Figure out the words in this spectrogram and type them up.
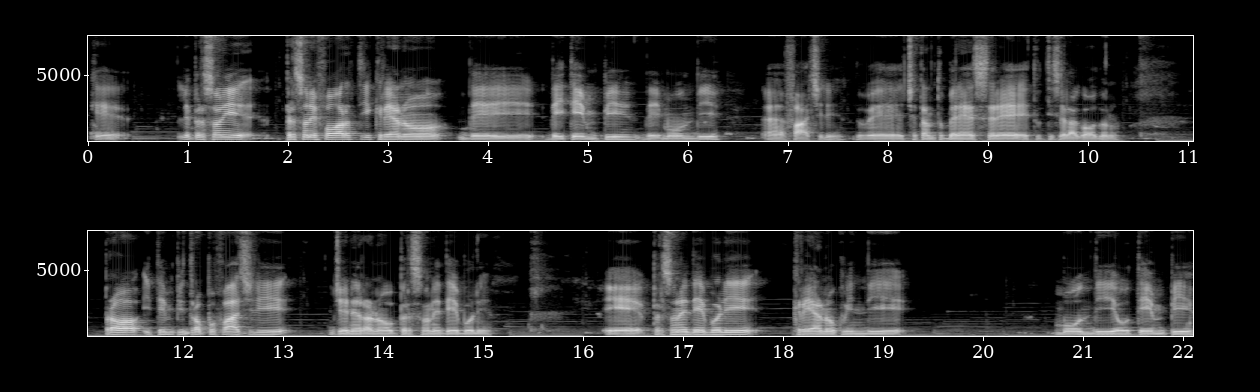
che le persone, persone, forti creano dei, dei tempi, dei mondi eh, facili, dove c'è tanto benessere e tutti se la godono. Però i tempi troppo facili generano persone deboli. E persone deboli creano quindi mondi o tempi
